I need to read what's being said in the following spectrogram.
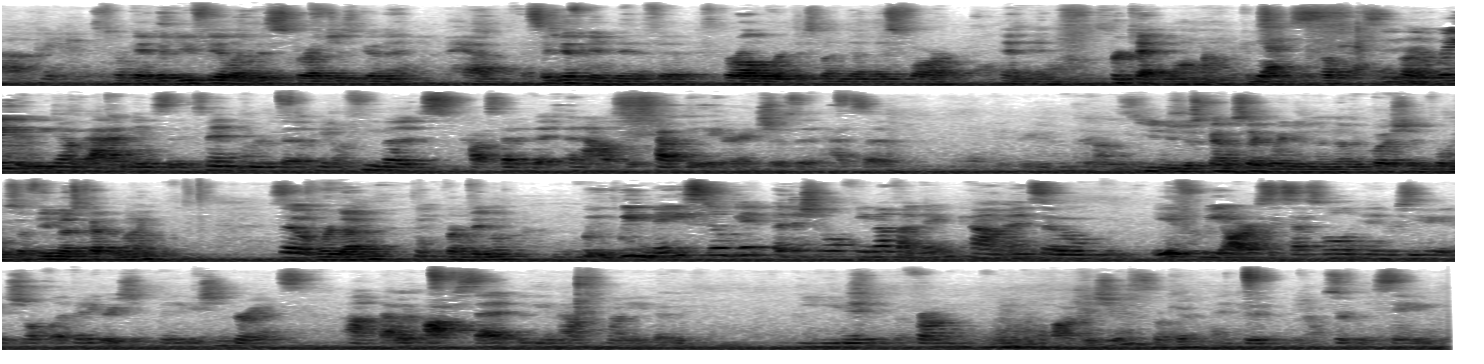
uh. Okay, but do you feel like this stretch is gonna have a significant benefit for all the work that's been done thus far and, and protect Longmont? Yes, Okay. yes, and right. the way that we know that is that it's been through the, you know, FEMA's cost benefit analysis calculator and shows that it has a. You, you just kind of segued into another question for me, so FEMA's cut the money? So We're done from FEMA? we, we may still get additional FEMA funding, um, and so if we are successful in receiving additional flood mitigation, mitigation grants, um, that would offset the amount of money that would be needed from the bond issuance. Okay. And could, you know, certainly save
